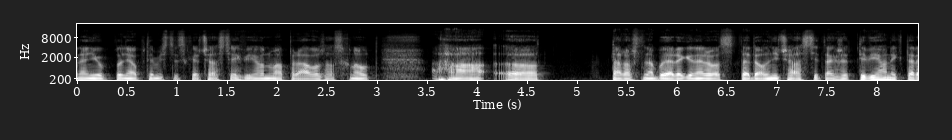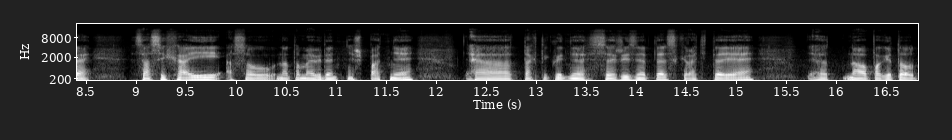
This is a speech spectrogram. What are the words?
není úplně optimistické. Část těch výhonů má právo zaschnout a ta rostlina bude regenerovat z té dolní části, takže ty výhony, které zasychají a jsou na tom evidentně špatně, eh, tak ty klidně seřízněte, zkraťte je. Eh, naopak je to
